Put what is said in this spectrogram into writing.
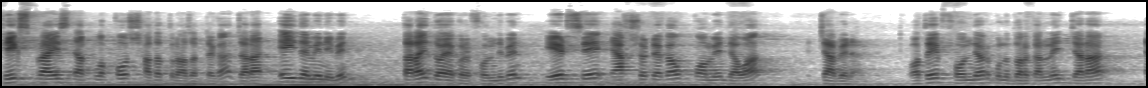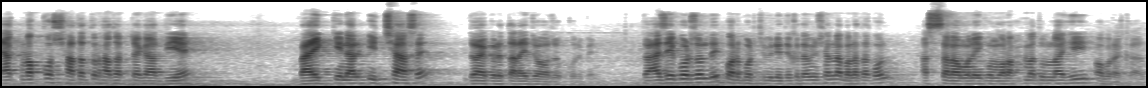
ফিক্সড প্রাইস এক লক্ষ সাতাত্তর হাজার টাকা। যারা এই দামে নেবেন, তারাই দয়া করে ফোন দেবেন। এর চেয়ে একশো টাকাও কমে দেওয়া যাবে না। অতএব ফোন দেওয়ার কোনো দরকার নেই। যারা এক লক্ষ সাতাত্তর হাজার টাকা দিয়ে বাইক কেনার ইচ্ছা আছে, দয়া করে তারাই যোগাযোগ করবেন। তো আজ এই পর্যন্তই। পরবর্তী ভিডিও দেখতে ইনশাল্লাহ ভালো থাকুন। আসসালামু আলাইকুম রহমতুল্লাহি অবরাকাত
